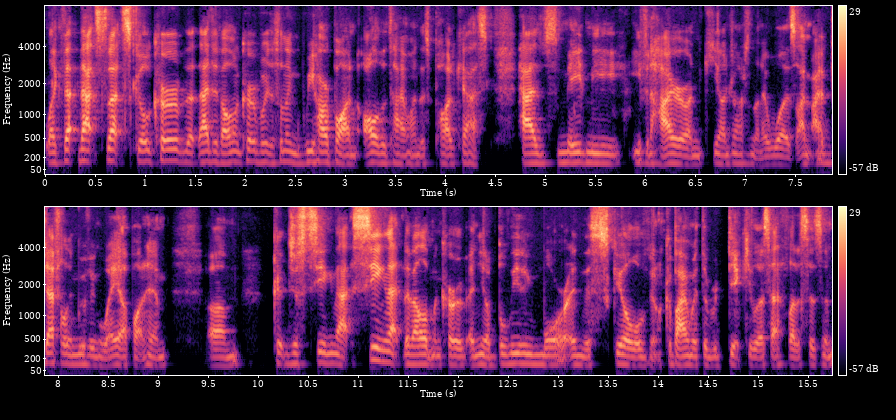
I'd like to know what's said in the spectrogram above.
like that that's that skill curve, that that development curve, which is something we harp on all the time on this podcast, has made me even higher on Keon Johnson than I was. I'm I'm definitely moving way up on him. Um, just seeing that seeing that development curve and you know believing more in this skill you know combined with the ridiculous athleticism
